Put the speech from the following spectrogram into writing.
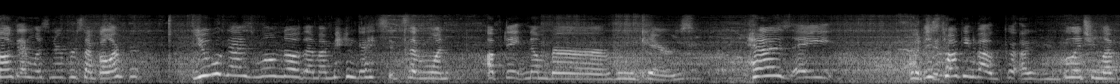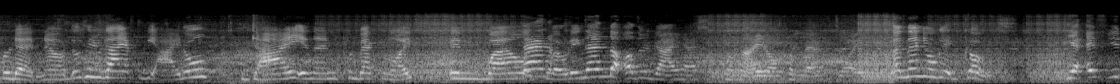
long time listener, first time caller. You guys will know that my main guy 671 update number, who cares, has a is talking about g- a glitch in Left 4 Dead. Now, doesn't your guy have to be idle, die, and then come back to life? And while Then, it's loading, then the other guy has to come idle, come back to life. and then you'll get ghosts. Yeah, if you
